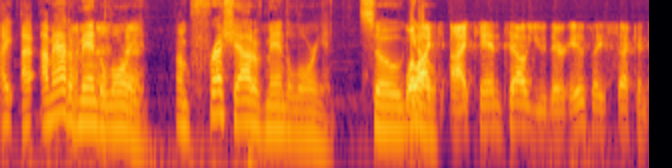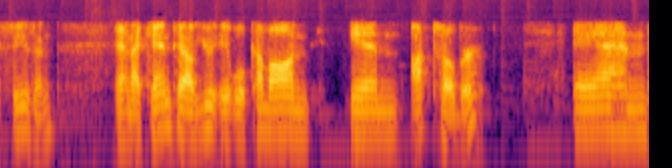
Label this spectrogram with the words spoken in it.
I, I I'm out of Mandalorian. I'm fresh out of Mandalorian. So Well, you know, I, I can tell you there is a second season, and I can tell you it will come on in October. And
